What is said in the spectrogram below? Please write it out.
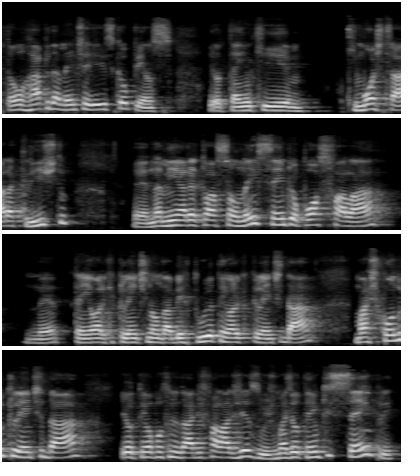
Então, rapidamente é isso que eu penso. Eu tenho que, que mostrar a Cristo. É, na minha área de atuação, nem sempre eu posso falar, né? Tem hora que o cliente não dá abertura, tem hora que o cliente dá, mas quando o cliente dá, eu tenho a oportunidade de falar de Jesus. Mas eu tenho que sempre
